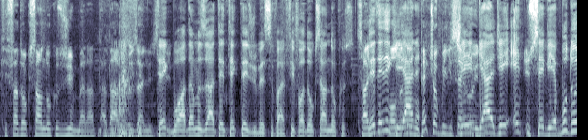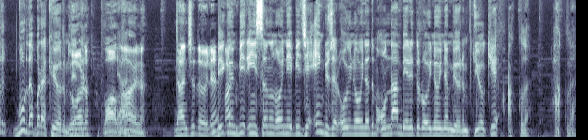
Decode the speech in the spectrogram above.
FIFA 99'cuyum ben hatta daha da özelliği. Tek bu adamın zaten tek tecrübesi var. FIFA 99. Sadece Ve dedi ki yani pek çok bilgisayar şeyin oyunu. geleceği en üst seviye budur. Burada bırakıyorum dedi. Doğru. Vallahi Yani. öyle. Bence de öyle. Bir Bak, gün bir insanın oynayabileceği en güzel oyunu oynadım. Ondan beridir oyun oynamıyorum. Diyor ki haklı. Haklı.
